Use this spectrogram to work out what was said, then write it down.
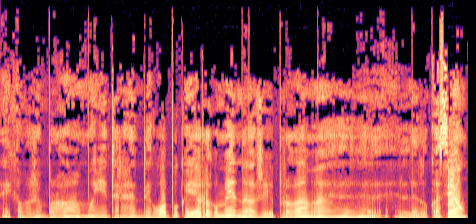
Dedicamos un programa muy interesante y guapo que yo recomiendo ese programa el, de educación.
